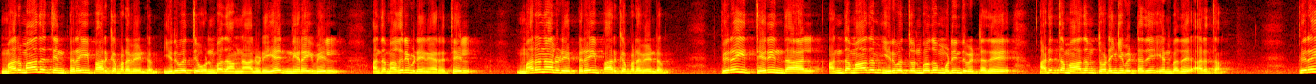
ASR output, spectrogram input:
மறுமாதத்தின் பிறை பார்க்கப்பட வேண்டும். இருபத்தி ஒன்பதாம் நாளுடைய நிறைவில் அந்த மகரிபுடைய நேரத்தில் மறுநாளுடைய பிறை பார்க்கப்பட வேண்டும். பிறை தெரிந்தால் அந்த மாதம் இருபத்தொன்பதும் முடிந்துவிட்டது அடுத்த மாதம் தொடங்கிவிட்டது என்பது அர்த்தம். பிறை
